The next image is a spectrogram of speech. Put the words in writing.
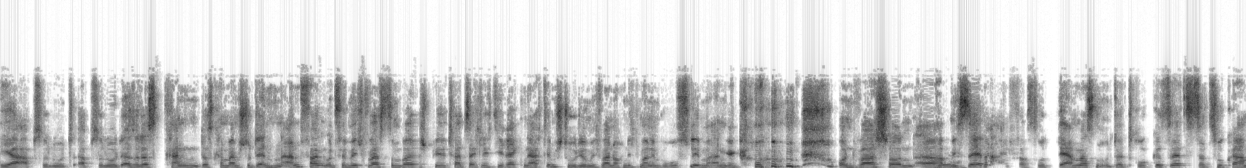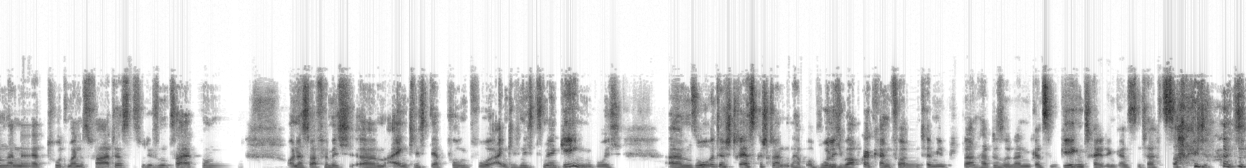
Ja, absolut, absolut. Also das kann, das kann beim Studenten anfangen und für mich war es zum Beispiel tatsächlich direkt nach dem Studium. Ich war noch nicht mal im Berufsleben angekommen und war schon, äh, habe ja. mich selber einfach so dermaßen unter Druck gesetzt. Dazu kam dann der Tod meines Vaters zu diesem Zeitpunkt und das war für mich ähm, eigentlich der Punkt, wo eigentlich nichts mehr ging, wo ich ähm, so unter Stress gestanden habe, obwohl ich überhaupt gar keinen vollen Terminplan hatte, sondern ganz im Gegenteil den ganzen Tag Zeit hatte.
